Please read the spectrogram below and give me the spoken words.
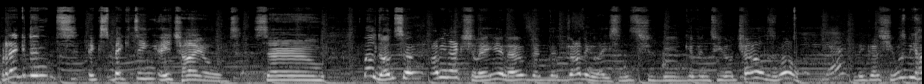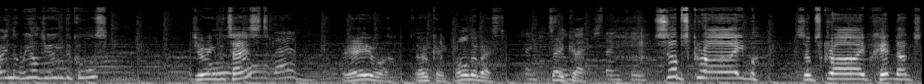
pregnant, expecting a child. So, well done. So, I mean, actually, you know, the, the driving license should be given to your child as well, Yeah. because she was behind the wheel during the course, during all, the test. All them. There you are. Okay, all the best. Thank you Take so care. much. Thank you. Subscribe, subscribe, hit that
